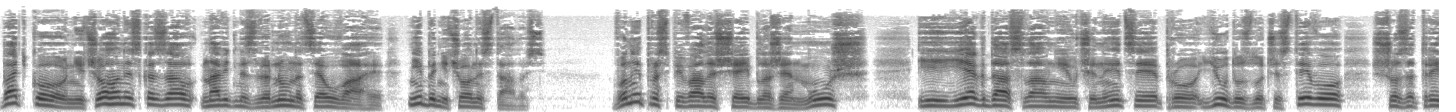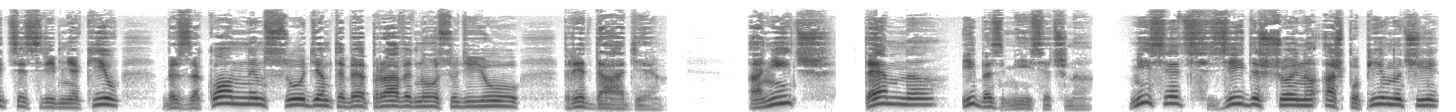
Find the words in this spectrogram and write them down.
Батько нічого не сказав, навіть не звернув на це уваги, ніби нічого не сталося. Вони проспівали ще й блажен муж, і єгда славні учениці про юду злочестивого, що за тридцять срібняків беззаконним суддям тебе праведного суддію придаде. А ніч темна і безмісячна. Місяць зійде щойно аж по півночі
